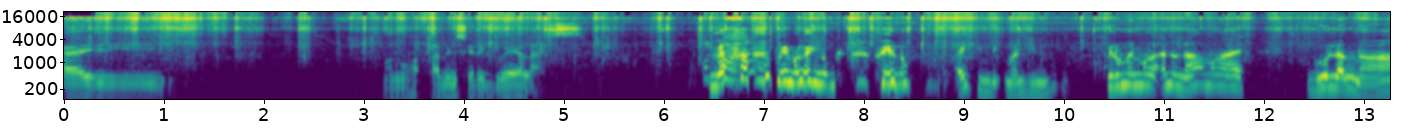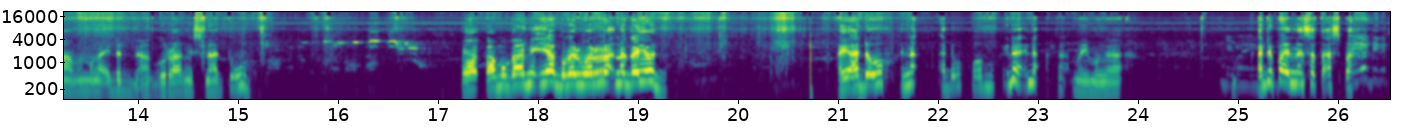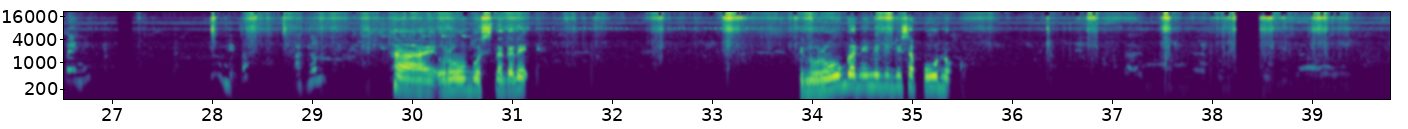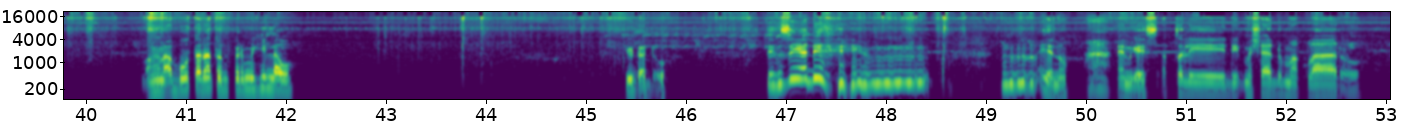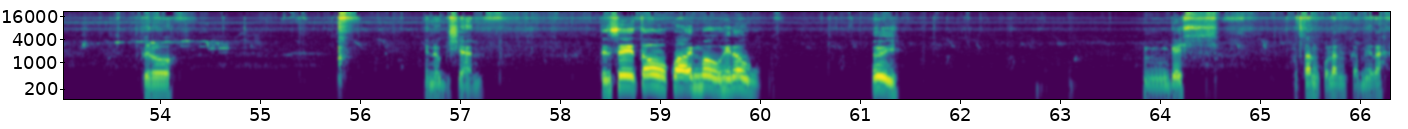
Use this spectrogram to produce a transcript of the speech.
ay manguha kami si Riguelas. La, may mga hinog. Ayun, oh. Ay, hindi man hinog. Pero may mga ano na, mga gulang na, may mga edad na, gurangis na to. Kaya kamo gani iya, bagan wara na gayod. Ay, ado, oh. ina, ado ko mo. Ina, ina, na, may mga, ada pa ina sa taas pa. Ayaw, dili pa ini. Hindi pa. Agam. Ay, urubos na gali. Tinurugan ini di sa puno. Ang naabutan na ton permi hilaw. Yun ado. Tinsiya di. Ayan o. Ayan guys. Actually, di masyado maklaro. Pero, hinog siyan. Tinsi, ito, kuhain mo, hinog. Uy. Hmm, guys, putang ko lang kamera.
